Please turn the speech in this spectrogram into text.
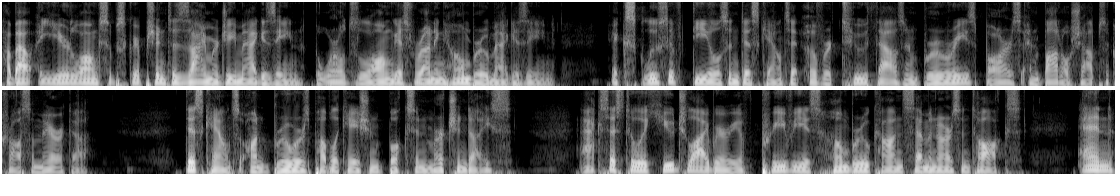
How about a year-long subscription to Zymurgy magazine, the world's longest-running homebrew magazine? Exclusive deals and discounts at over 2,000 breweries, bars, and bottle shops across America discounts on Brewers publication books and merchandise, access to a huge library of previous HomebrewCon seminars and talks, and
